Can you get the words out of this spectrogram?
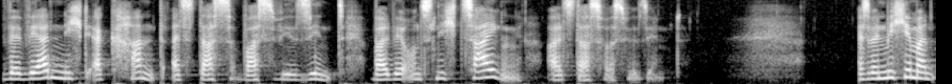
Wir werden nicht erkannt als das, was wir sind, weil wir uns nicht zeigen als das, was wir sind. Also wenn mich jemand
